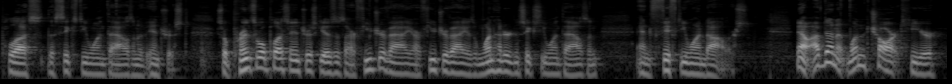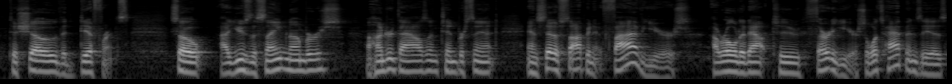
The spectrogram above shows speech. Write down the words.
plus the 61,000 of interest. So principal plus interest gives us our future value. Our future value is $161,051. Now, I've done it one chart here to show the difference. So I use the same numbers, 100,000, 10%. Instead of stopping at five years, I rolled it out to 30 years. So what happens is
